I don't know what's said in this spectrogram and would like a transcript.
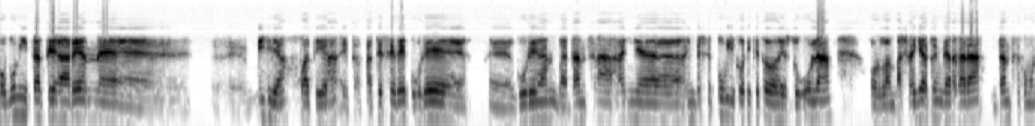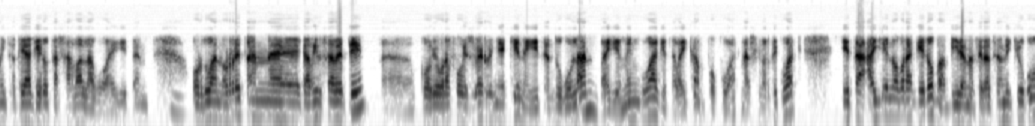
komunitatearen e, e, bila joatea eta batez ere gure e, gurean bat dantza hain, hainbeste publikorik eto ez dugula, orduan basaiatu behar gara dantza komunitatea gero eta zabalagoa egiten. Orduan horretan e, gabiltza beti, Uh, koreografo ezberdinekin egiten dugu lan, bai hemenguak eta bai kanpokoak, nazioartekoak, eta haien obrak gero, ba, biran ateratzen ditugu,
